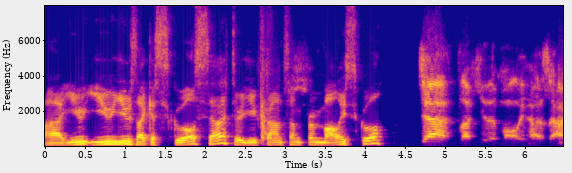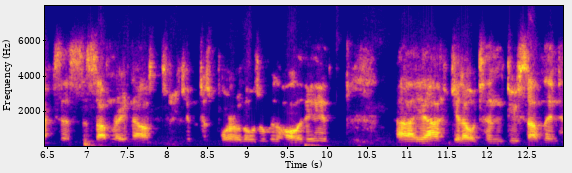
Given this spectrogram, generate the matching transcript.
uh, you you use like a school set or you found some from Molly's school? Yeah, lucky that Molly has access to some right now, so we can just borrow those over the holiday and uh, yeah, get out and do something.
